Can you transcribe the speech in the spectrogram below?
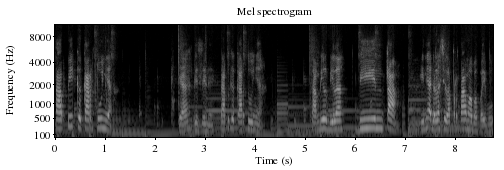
tapi ke kartunya. Ya, di sini, tapi ke kartunya. Sambil bilang bintang. Ini adalah sila pertama Bapak Ibu.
